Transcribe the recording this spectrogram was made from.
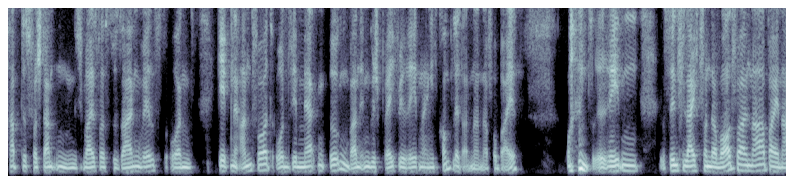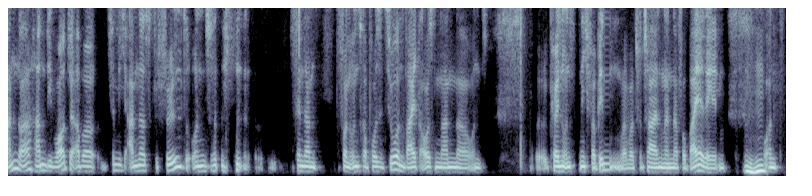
habe das verstanden, ich weiß, was du sagen willst und gebe eine Antwort und wir merken irgendwann im Gespräch, wir reden eigentlich komplett aneinander vorbei und reden, sind vielleicht von der Wortwahl nah beieinander, haben die Worte aber ziemlich anders gefüllt und sind dann von unserer Position weit auseinander und äh, können uns nicht verbinden, weil wir total aneinander vorbeireden. Mhm. Und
